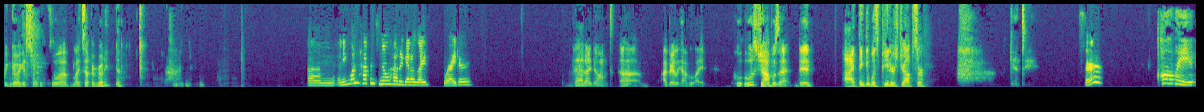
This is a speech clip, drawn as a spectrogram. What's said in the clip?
we can go and get started. So, uh, lights up, everybody. Yeah. Um, anyone happen to know how to get a light brighter? That I don't. Um, I barely have a light. Who, whose job was that, Dave? I think it was Peter's job, sir. Genty. Sir? Holly,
